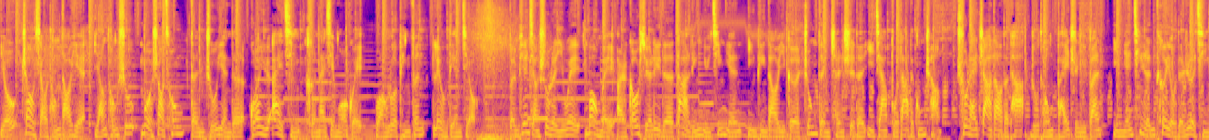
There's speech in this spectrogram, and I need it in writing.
由赵晓彤导演、杨童书、莫少聪等主演的关于爱情和那些魔鬼，网络评分六点九。本片讲述了一位貌美而高学历的大龄女青年应聘到一个中等城市的一家不大的工厂，初来乍到的她如同白纸一般，以年轻人特有的热情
